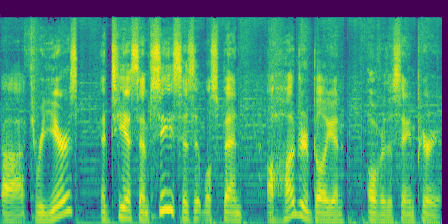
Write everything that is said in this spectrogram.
uh, three years, and TSMC says it will spend 100 billion over the same period.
